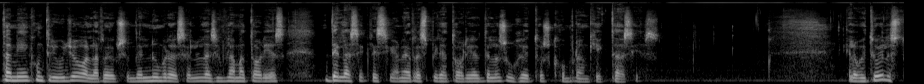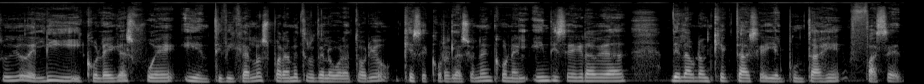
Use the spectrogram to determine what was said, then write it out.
También contribuyó a la reducción del número de células inflamatorias de las secreciones respiratorias de los sujetos con bronquiectasias. El objetivo del estudio de Lee y colegas fue identificar los parámetros de laboratorio que se correlacionan con el índice de gravedad de la bronquiectasia y el puntaje FACET.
